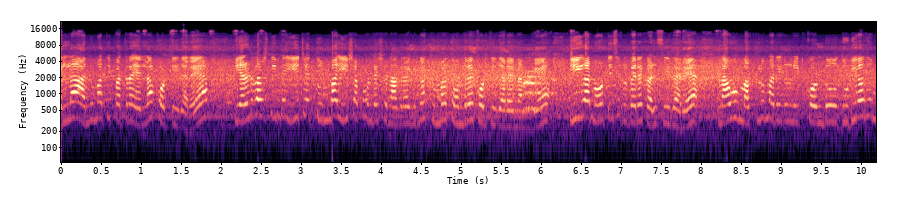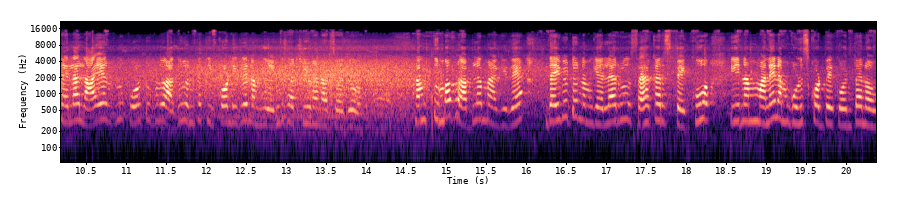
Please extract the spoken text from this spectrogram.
ಎಲ್ಲ ಅನುಮತಿ ಪತ್ರ ಎಲ್ಲ ಕೊಟ್ಟಿದ್ದಾರೆ. ಎರಡು ವರ್ಷದಿಂದ ಈಚೆ ತುಂಬ ಈಶಾ ಫೌಂಡೇಶನ್ ಅದರಾಗಿಂದ ತುಂಬ ತೊಂದರೆ ಕೊಡ್ತಿದ್ದಾರೆ ನಮಗೆ. ಈಗ ನೋಟಿಸ್ಗಳು ಬೇರೆ ಕಳಿಸಿದ್ದಾರೆ. ನಾವು ಮಕ್ಕಳು ಮರಿಗಳನ್ನ ಇಟ್ಕೊಂಡು ದುಡಿಯೋದನ್ನೆಲ್ಲ ಲಾಯರ್ಗಳು, ಕೋರ್ಟುಗಳು ಅದು ಅಂತ ತಿಳ್ಕೊಂಡಿದ್ರೆ ನಮ್ಗೆ ಹೆಂಗೆ ಸರ್ ಜೀವನ ನಡೆಸೋದು? ನಮ್ಗೆ ತುಂಬ ಪ್ರಾಬ್ಲಮ್ ಆಗಿದೆ. ದಯವಿಟ್ಟು ನಮಗೆಲ್ಲರೂ ಸಹಕರಿಸಬೇಕು. ಈ ನಮ್ಮ ಮನೆ ನಮ್ಗೆ ಉಳಿಸ್ಕೊಡ್ಬೇಕು ಅಂತ ನಾವು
